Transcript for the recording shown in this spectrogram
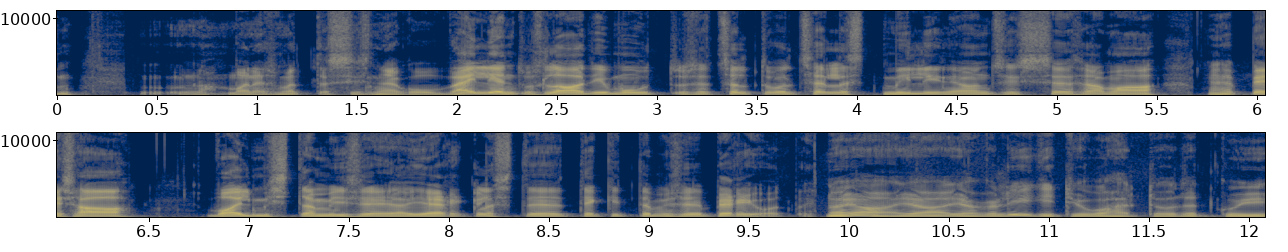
noh, mõnes mõttes siis nagu väljenduslaadi muutused, sõltuvalt sellest, milline on siis seesama pesa valmistamise ja järglaste tekitamise periood või? no jaa, ja, ja, ja ka liigid ju vahetuvad, et kui,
